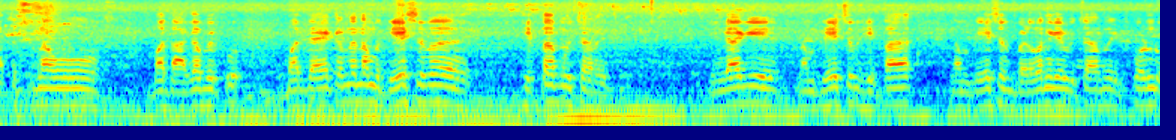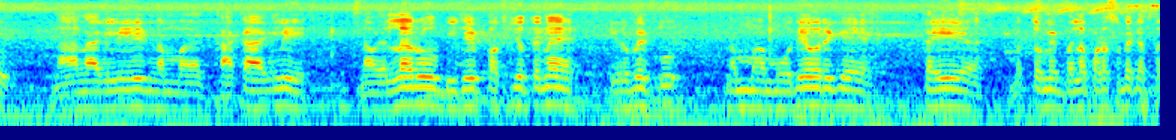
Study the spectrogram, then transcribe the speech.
ಅದಕ್ಕೆ ನಾವು ಬದ್ದಾಗಬೇಕು ಬದ್ಧ ಯಾಕಂದ್ರೆ ನಮ್ಮ ದೇಶದ ಹಿತದ ವಿಚಾರ ಐತಿ. ಹೀಗಾಗಿ ನಮ್ಮ ದೇಶದ ಹಿತ, ನಮ್ಮ ದೇಶದ ಬೆಳವಣಿಗೆ ವಿಚಾರ ಇಟ್ಕೊಂಡು ನಾನಾಗಲಿ ನಮ್ಮ ಕಾಕ ಆಗಲಿ ನಾವೆಲ್ಲರೂ ಬಿ ಜೆ ಪಿ ಪಕ್ಷ ಜೊತೆನೇ ಇರಬೇಕು. ನಮ್ಮ ಮೋದಿಯವರಿಗೆ ಕೈ ಮತ್ತೊಮ್ಮೆ ಬಲಪಡಿಸ್ಬೇಕಂತ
